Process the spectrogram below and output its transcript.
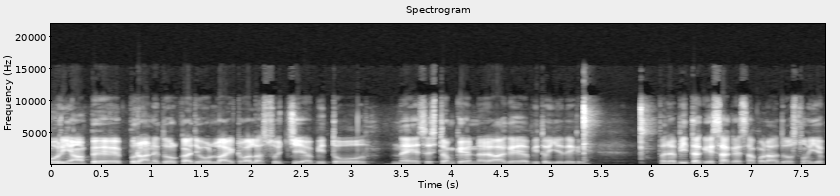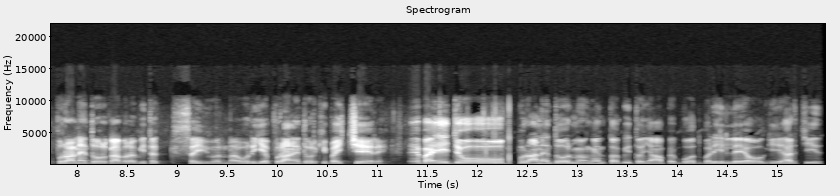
और यहाँ पे पुराने दौर का जो लाइट वाला स्विच है, अभी तो नए सिस्टम के आ गए, अभी तो ये देख लें। पर अभी तक ऐसा कैसा पड़ा? दोस्तों, ये पुराने दौर का, पर अभी तक सही रहा और ये पुराने दौर की भाई चेयर है। अरे भाई, जो पुराने दौर में होंगे तभी तो यहाँ पे बहुत बड़ी ले होगी, हर चीज़,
